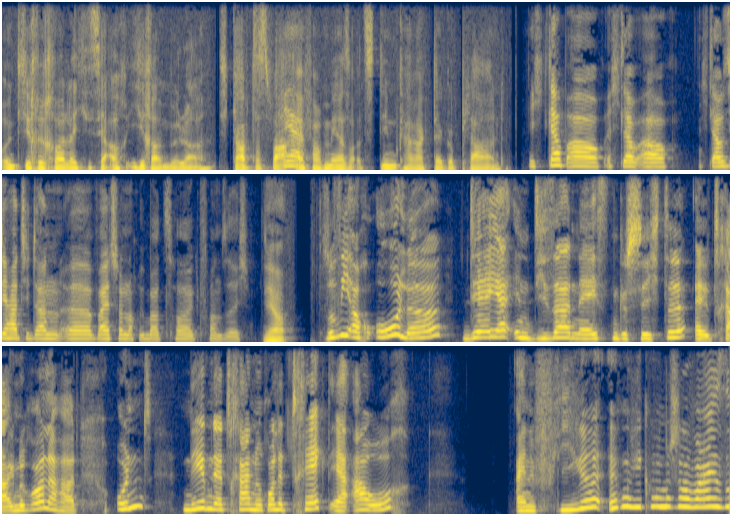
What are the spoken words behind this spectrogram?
und ihre Rolle hieß ja auch Ira Müller. Ich glaube, das war Ja. einfach mehr so als Nebencharakter geplant. Ich glaube auch, ich glaube auch. Ich glaube, sie hat die dann äh, weiter noch überzeugt von sich. Ja. So wie auch Ole, der ja in dieser nächsten Geschichte eine tragende Rolle hat. Und neben der tragenden Rolle trägt er auch eine Fliege, irgendwie komischerweise.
